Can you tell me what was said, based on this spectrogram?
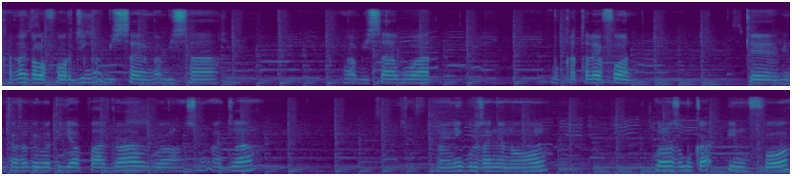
karena kalau 4G nggak bisa ya nggak bisa nggak bisa buat buka telepon. Oke bintang 123 pagar gua langsung aja. Nah ini pulsanya nol. Gua langsung buka info.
